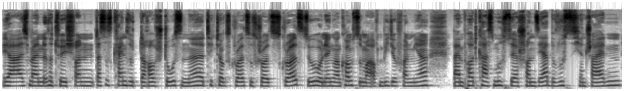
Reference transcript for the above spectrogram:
ja, ich meine, ist natürlich schon, das ist kein so darauf stoßen, ne? TikTok scrollst du, scrollst du, scrollst du und irgendwann kommst du mal auf ein Video von mir. Beim Podcast musst du ja schon sehr bewusst sich entscheiden.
